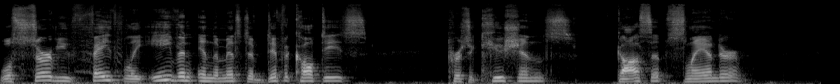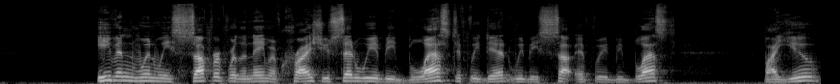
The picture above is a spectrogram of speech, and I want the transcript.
will serve you faithfully, even in the midst of difficulties, persecutions, gossip, slander. Even when we suffer for the name of Christ, you said we'd be blessed if we did. We'd be if we'd be blessed by you.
